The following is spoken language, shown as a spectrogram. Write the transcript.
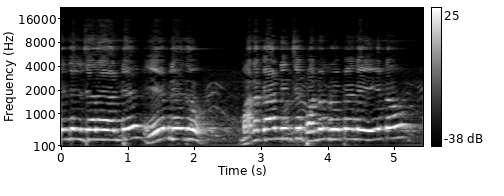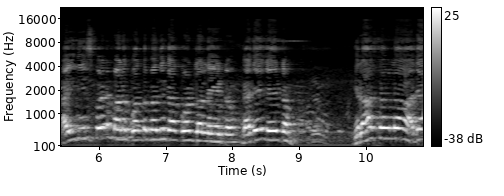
ఏం చేశారా అంటే ఏం లేదు. మన కాడి నుంచి పన్నుల రూపాయలు వేయటం అవి తీసుకొని మన కొంతమందికి అకౌంట్లలో వేయటం గదే చేయటం. ఈ రాష్ట్రంలో అదే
